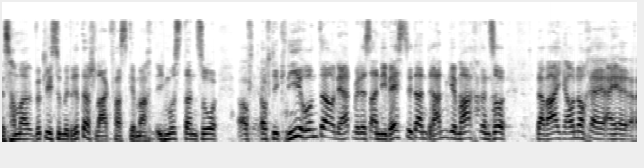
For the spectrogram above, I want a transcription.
das haben wir wirklich so mit Ritterschlag fast gemacht. Ich muss dann so auf, auf die Knie runter und er hat mir das an die Weste dann dran gemacht und so. Da war ich auch noch äh, äh,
